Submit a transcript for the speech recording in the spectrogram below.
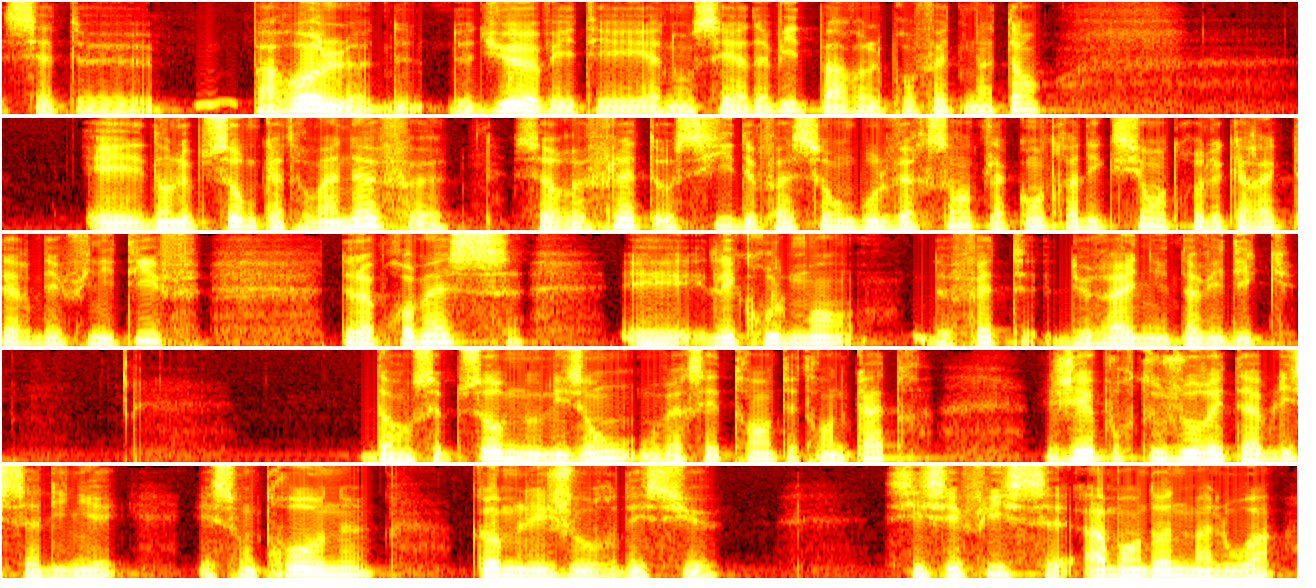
Cette euh, parole de, Dieu avait été annoncée à David par le prophète Nathan. Et dans le psaume 89 euh, se reflète aussi de façon bouleversante la contradiction entre le caractère définitif de la promesse et l'écroulement de fait du règne davidique. Dans ce psaume, nous lisons au verset 30 et 34 J'ai pour toujours établi sa lignée et son trône comme les jours des cieux. Si ses fils abandonnent ma loi,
